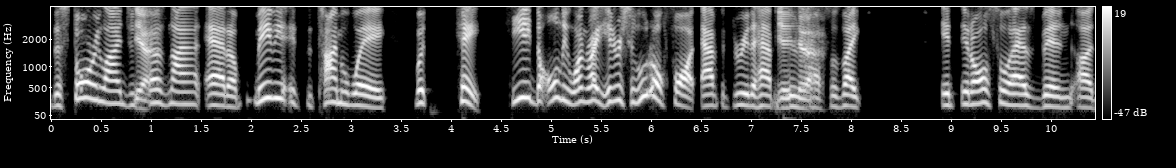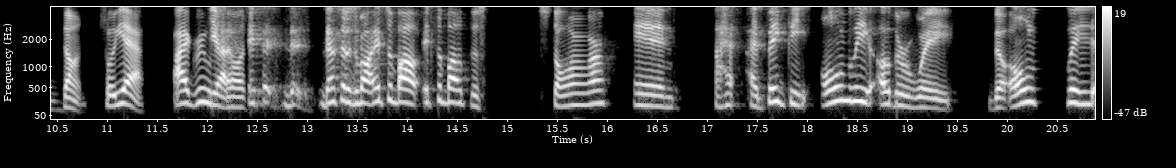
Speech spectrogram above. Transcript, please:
the storyline just Yeah. does not add up. Maybe it's the time away, but hey, he ain't the only one, right? Henry Cejudo fought after three and a half years. Yeah. So it's like it, it also has been uh, done. So yeah, I agree with Yeah, it- it- that's what it's about. It's about it's about the star, and I I think the only other way, the only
